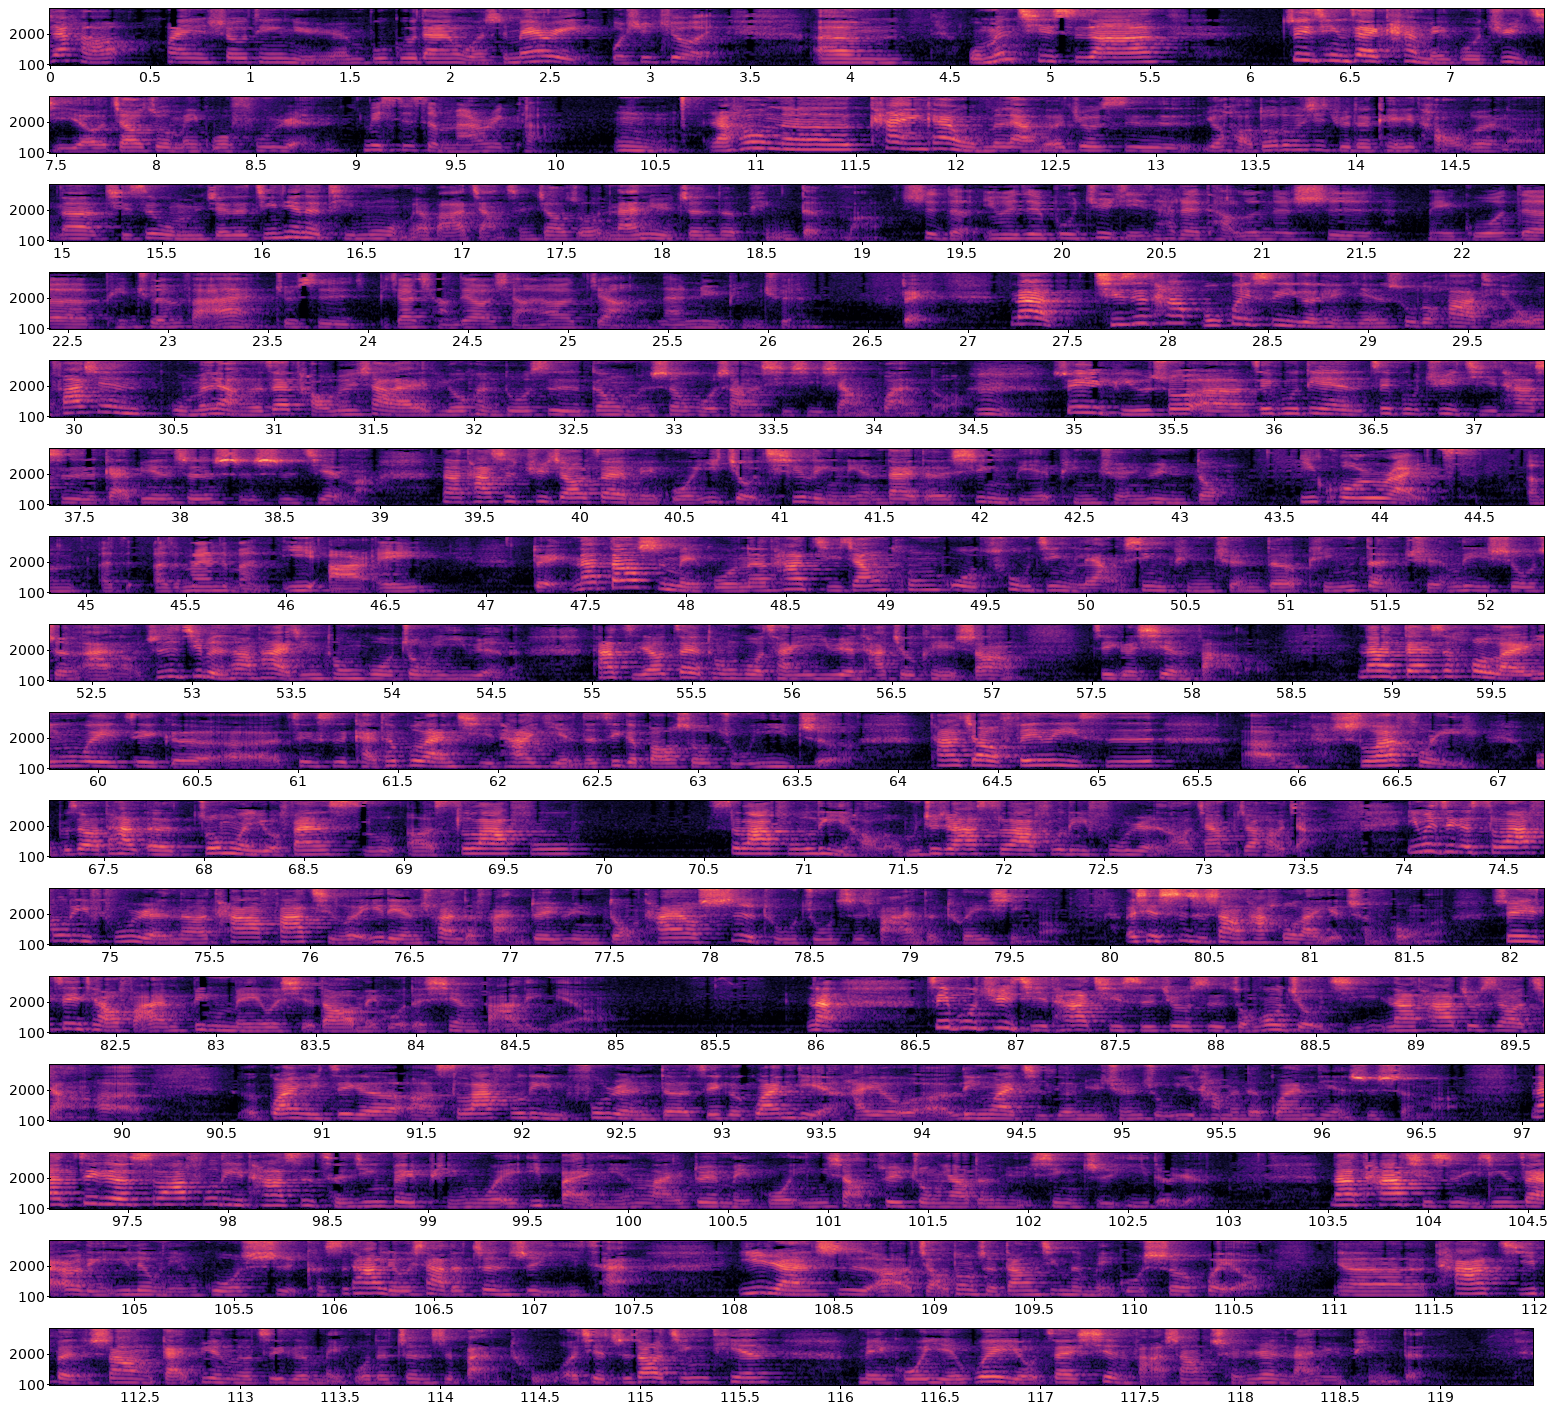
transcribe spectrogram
家好，欢迎收听《女人不孤单》，我是 Mary，我是 Joy。嗯，我们其实啊，最近在看美国剧集哦，叫做《美国夫人》Mrs. America，嗯，然后呢，看一看我们两个就是有好多东西觉得可以讨论哦。那其实我们觉得今天的题目我们要把它讲成叫做“男女真的平等吗是的，因为这部剧集它在讨论的是美国的平权法案，就是比较强调想要讲男女平权。？”对，那其实它不会是一个很严肃的话题哦。我发现我们两个在讨论下来，有很多是跟我们生活上息息相关的哦。嗯，所以比如说呃，这部电这部剧集它是改编真实事件嘛，那它是聚焦在美国一九七零年代的性别平权运动。Equal Rights um, Ad- Amendment (ERA) 对，那当时美国呢，它即将通过促进两性平权的平等权利修正案哦，就是基本上它已经通过众议院了，它只要再通过参议院，它就可以上这个宪法了。那但是后来因为这个呃，这个是凯特·布兰奇她演的这个保守主义者，他叫菲利斯呃 s c h l a f l y 我不知道他呃中文有翻斯呃斯拉夫斯拉夫利好了，我们就叫她斯拉夫利夫人哦，这样比较好讲。因为这个斯拉夫利夫人呢，她发起了一连串的反对运动，她要试图阻止法案的推行哦，而且事实上她后来也成功了，所以这条法案并没有写到美国的宪法里面哦。那这部剧集它其实就是总共九集，那它就是要讲呃。关于这个呃斯拉夫利夫人的这个观点，还有呃另外几个女权主义他们的观点是什么？那这个斯拉夫利她是曾经被评为一百年来对美国影响最重要的女性之一的人。那他其实已经在二零一六年过世，可是他留下的政治遗产依然是呃搅动着当今的美国社会哦。呃，他基本上改变了这个美国的政治版图，而且直到今天，美国也未有在宪法上承认男女平等。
